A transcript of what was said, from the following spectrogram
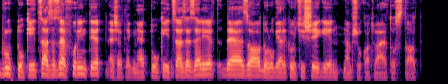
bruttó 200 ezer forintért, esetleg nettó 200 ezerért, de ez a dolog erkölcsiségén nem sokat változtat.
